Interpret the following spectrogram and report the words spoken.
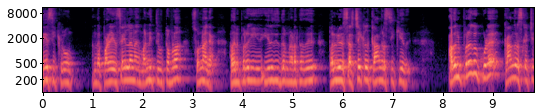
நேசிக்கிறோம். அந்த பழைய செயலில் நாங்கள் மன்னித்து விட்டோம்லாம் சொன்னாங்க. அதன் பிறகு இறுதி யுத்தம் நடந்தது பல்வேறு சர்ச்சைகள் காங்கிரஸ் சிக்கியது. அதன் பிறகு கூட காங்கிரஸ் கட்சி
